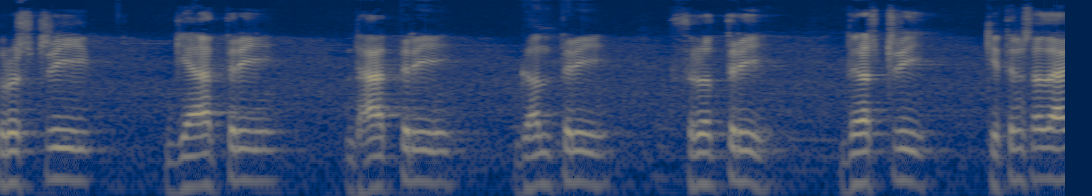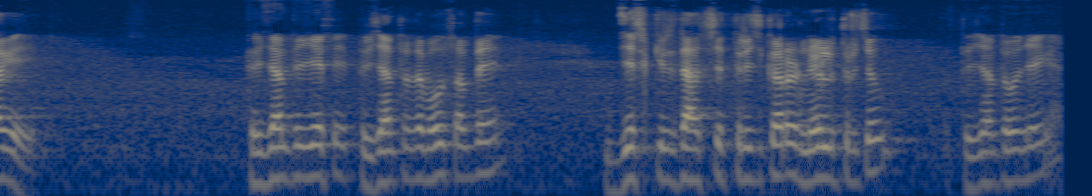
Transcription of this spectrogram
क्रोष्ट्री ज्ञात्री, धात्री, गंत्री, श्रोत्री, दृष्टि, कितने शब्द आ गए? त्रिजंत जैसे, त्रिजंत तो बहुत शब्द है। जिस कृषि से त्रिज करो, नील त्रिचौ त्रिजंत हो जाएगा।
